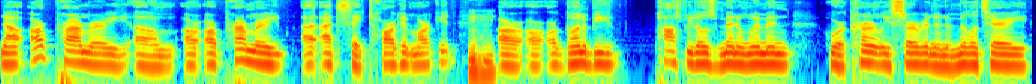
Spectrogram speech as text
Now, our primary, um, our, our primary, I'd say, target market are, are, are going to be possibly those men and women who are currently serving in the military.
